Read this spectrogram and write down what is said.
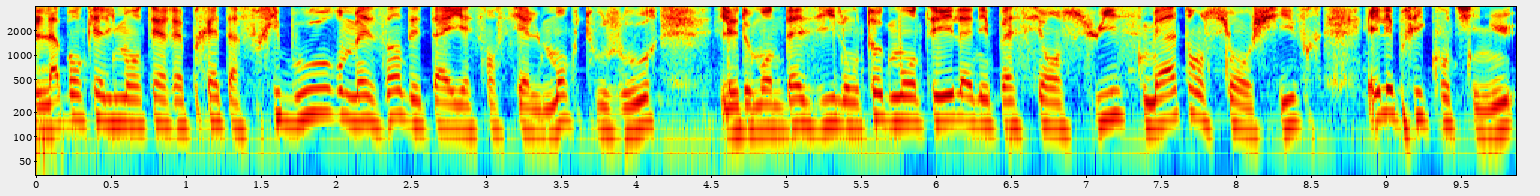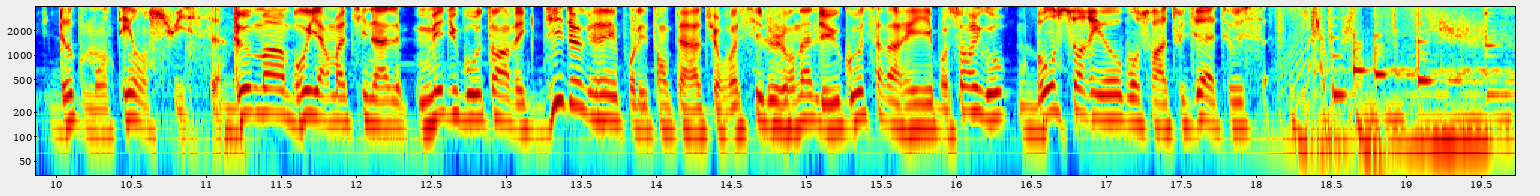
La banque alimentaire est prête à Fribourg, mais un détail essentiel manque toujours. Les demandes d'asile ont augmenté l'année passée en Suisse, mais attention aux chiffres, et les prix continuent d'augmenter en Suisse. Demain, brouillard matinal, mais du beau temps avec 10 degrés pour les températures. Voici le journal de Hugo Savary. Bonsoir Hugo. Bonsoir Rio, bonsoir à toutes et à tous.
